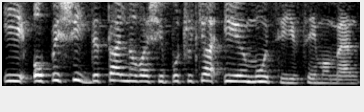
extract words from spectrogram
І опишіть детально ваші почуття і емоції в цей момент.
